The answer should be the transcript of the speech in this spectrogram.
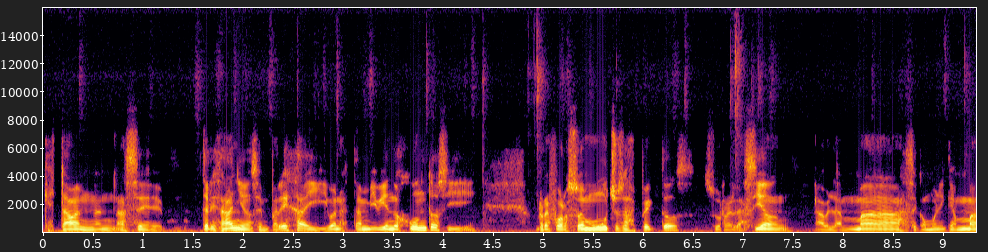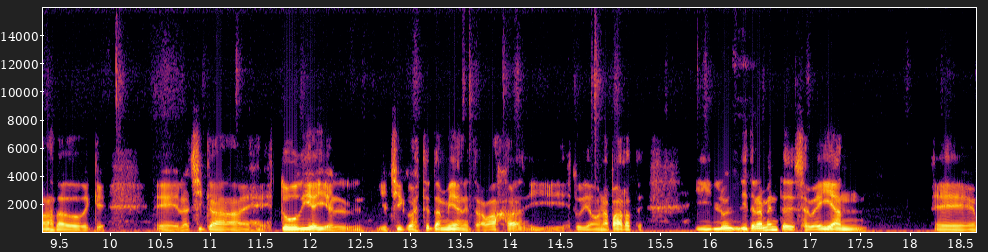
que estaban hace tres años en pareja y bueno, están viviendo juntos y reforzó en muchos aspectos su relación. hablan más, se comunican más, dado de que eh, la chica estudia y el, y el, chico este también trabaja y estudia una parte. Y literalmente se veían eh,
